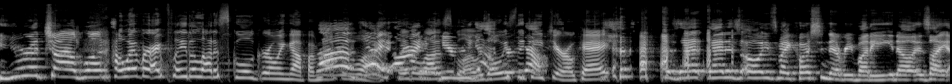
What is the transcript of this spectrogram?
you were a child once. However, I played a lot of school growing up. I'm not gonna lie. I played right, a lot of school. I was always the teacher. Okay. that that is always my question to everybody. You know, is I,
